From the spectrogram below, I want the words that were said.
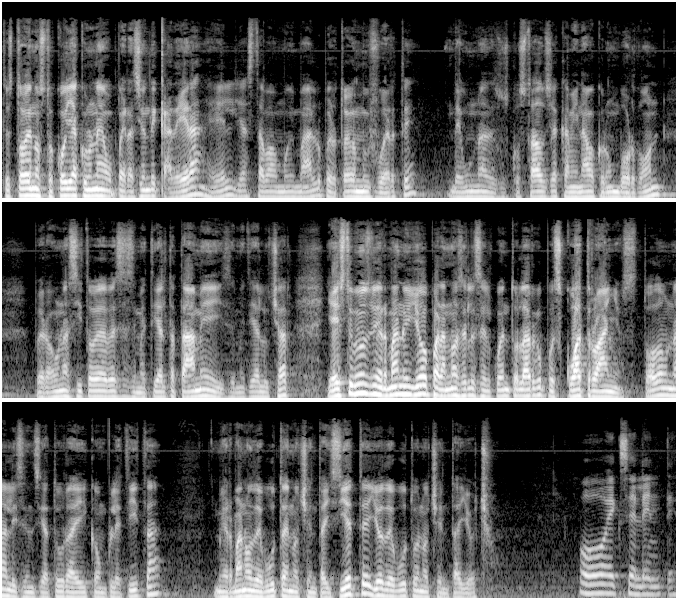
Entonces todavía nos tocó ya con una operación de cadera, él ya estaba muy malo, pero todavía muy fuerte, de una de sus costados ya caminaba con un bordón, pero aún así todavía a veces se metía al tatame y se metía a luchar. Y ahí estuvimos mi hermano y yo, para no hacerles el cuento largo, pues cuatro años, toda una licenciatura ahí completita. Mi hermano debuta en 87, yo debuto en 88. Oh, excelente.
